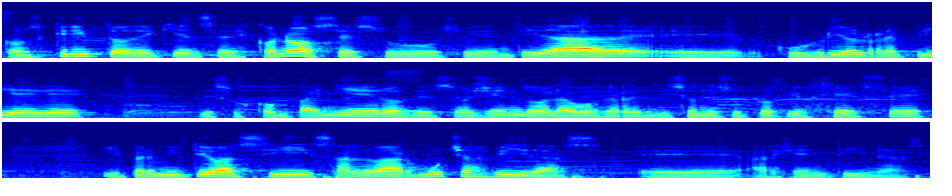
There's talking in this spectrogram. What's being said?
conscripto de quien se desconoce su, identidad eh, cubrió el repliegue de sus compañeros desoyendo la voz de rendición de su propio jefe y permitió así salvar muchas vidas eh, argentinas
